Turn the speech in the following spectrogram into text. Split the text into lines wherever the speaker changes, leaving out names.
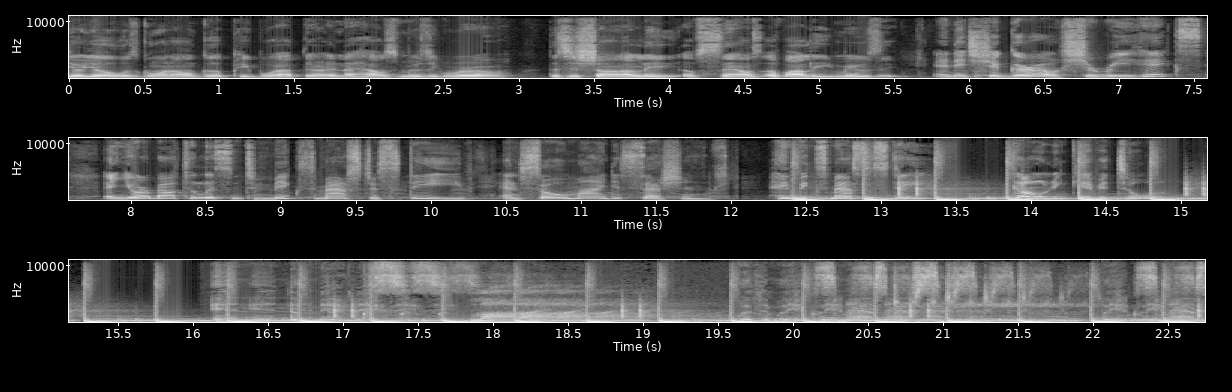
Yo, yo, what's going on, good people out there in the house music world? This is Sean Ali of Sounds of Ali Music.
And it's your girl, Cherie Hicks, and you're about to listen to Mixmaster Steve and Soul Minded Sessions. Hey, Mixmaster Steve, go on and give it to him.
In the mix, live with Mixmaster Steve. Mixmaster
